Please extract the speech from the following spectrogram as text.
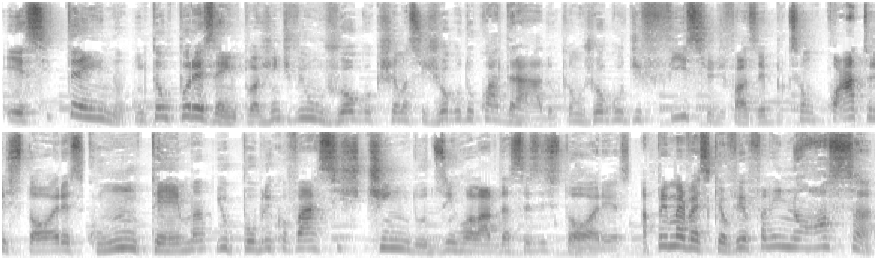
esse treino. Então, por exemplo, a gente viu um jogo que chama-se Jogo do Quadrado, que é um jogo difícil de fazer porque são quatro histórias com um tema e o público vai assistindo o desenrolar dessas histórias. A primeira vez que eu vi, eu falei: Nossa,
